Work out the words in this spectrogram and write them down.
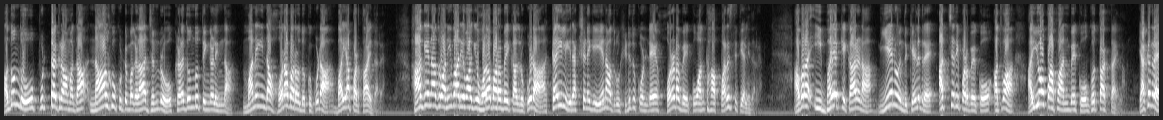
ಅದೊಂದು ಪುಟ್ಟ ಗ್ರಾಮದ ನಾಲ್ಕು ಕುಟುಂಬಗಳ ಜನರು ಕಳೆದೊಂದು ತಿಂಗಳಿಂದ ಮನೆಯಿಂದ ಹೊರಬರೋದಕ್ಕೂ ಕೂಡ ಭಯ ಪಡ್ತಾ ಇದ್ದಾರೆ. ಹಾಗೇನಾದರೂ ಅನಿವಾರ್ಯವಾಗಿ ಹೊರಬರಬೇಕಾದರೂ ಕೂಡ ಕೈಲಿ ರಕ್ಷಣೆಗೆ ಏನಾದರೂ ಹಿಡಿದುಕೊಂಡೇ ಹೊರಡಬೇಕು ಅಂತಹ ಪರಿಸ್ಥಿತಿಯಲ್ಲಿದ್ದಾರೆ. ಅವರ ಈ ಭಯಕ್ಕೆ ಕಾರಣ ಏನು ಎಂದು ಕೇಳಿದ್ರೆ ಅಚ್ಚರಿ ಪಡಬೇಕೋ ಅಥವಾ ಅಯ್ಯೋ ಪಾಪ ಅನ್ಬೇಕೋ ಗೊತ್ತಾಗ್ತಾ ಇಲ್ಲ. ಯಾಕಂದರೆ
